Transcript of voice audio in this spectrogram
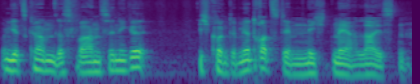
Und jetzt kam das Wahnsinnige, ich konnte mir trotzdem nicht mehr leisten.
